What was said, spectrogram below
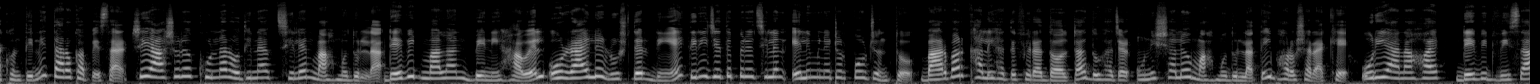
এখন তিনি তারকা পেসার। সেই আসরে খুলনার অধিনায়ক ছিলেন Mahmudullah. David Malan, Benny Howell ও রাইলে রুশদের নিয়ে তিনি যেতে পেরেছিলেন এলিমিনেটর পর্যন্ত। বারবার খালি হাতে ফেরা দলটা দু হাজার উনিশ সালেও মাহমুদুল্লাতেই ভরসা রাখে। উড়িয়ে আনা হয় ডেভিড ভিসা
